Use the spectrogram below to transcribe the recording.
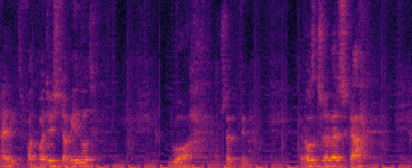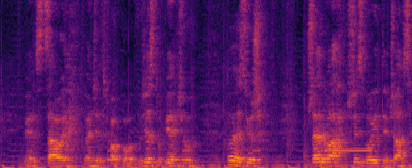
Trening trwa 20 minut. Była przed tym rozgrzeweczka, więc cały będzie trwał około 25. To jest już przerwa, przyzwoity czas,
